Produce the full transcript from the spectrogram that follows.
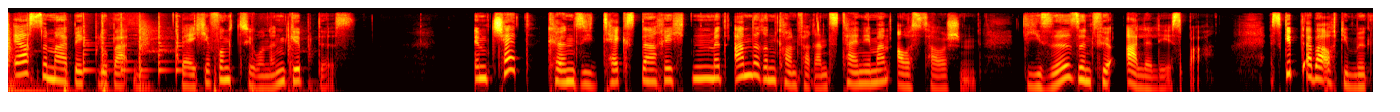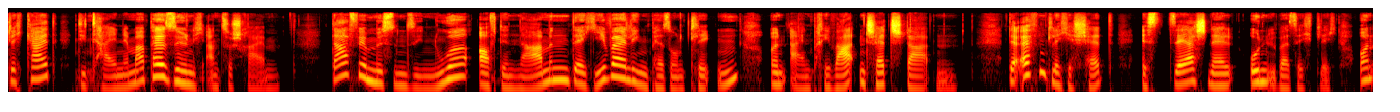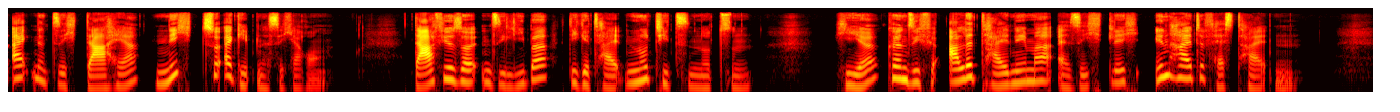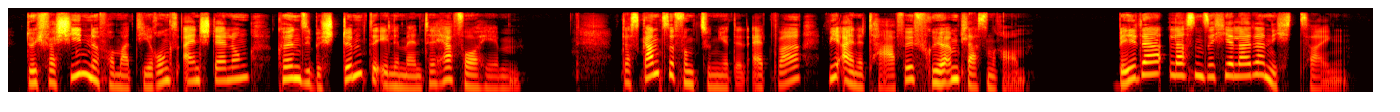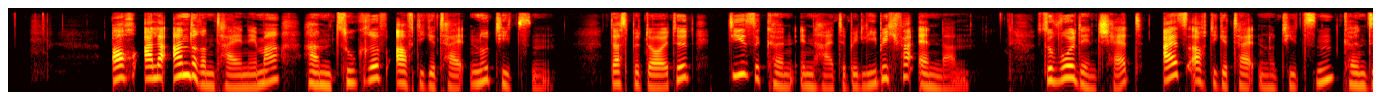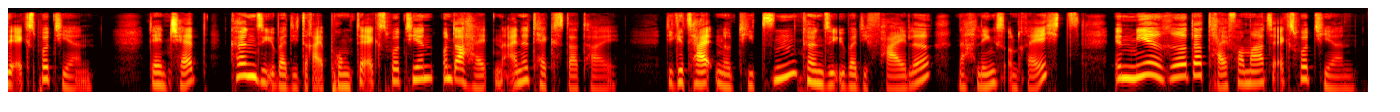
erste Mal Big Blue Button. Welche Funktionen gibt es? Im Chat können Sie Textnachrichten mit anderen Konferenzteilnehmern austauschen. Diese sind für alle lesbar. Es gibt aber auch die Möglichkeit, die Teilnehmer persönlich anzuschreiben. Dafür müssen Sie nur auf den Namen der jeweiligen Person klicken und einen privaten Chat starten. Der öffentliche Chat ist sehr schnell unübersichtlich und eignet sich daher nicht zur Ergebnissicherung. Dafür sollten Sie lieber die geteilten Notizen nutzen. Hier können Sie für alle Teilnehmer ersichtlich Inhalte festhalten. Durch verschiedene Formatierungseinstellungen können Sie bestimmte Elemente hervorheben. Das Ganze funktioniert in etwa wie eine Tafel früher im Klassenraum. Bilder lassen sich hier leider nicht zeigen. Auch alle anderen Teilnehmer haben Zugriff auf die geteilten Notizen. Das bedeutet, diese können Inhalte beliebig verändern. Sowohl den Chat als auch die geteilten Notizen können Sie exportieren. Den Chat können Sie über die drei Punkte exportieren und erhalten eine Textdatei. Die geteilten Notizen können Sie über die Pfeile nach links und rechts in mehrere Dateiformate exportieren.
